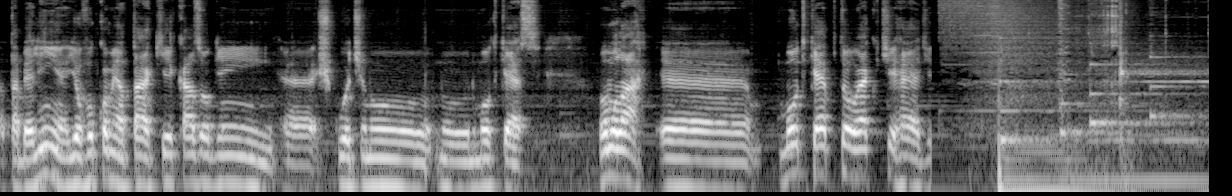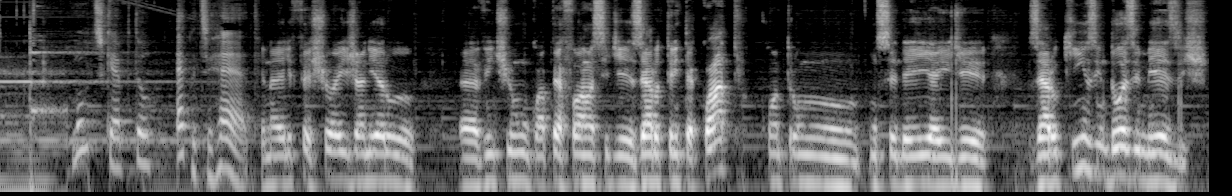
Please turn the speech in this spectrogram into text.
a, tabelinha e eu vou comentar aqui caso alguém é, escute no, no, no Multicast. Vamos lá. É, Multicapital Equity Head. Multicapital Equity Head. Ele fechou aí janeiro é, 21 com a performance de 0,34 contra um, um CDI aí de 0,15 em 12 meses,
